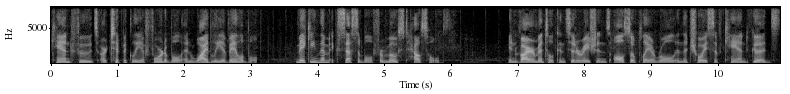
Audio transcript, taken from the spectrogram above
canned foods are typically affordable and widely available, making them accessible for most households. Environmental considerations also play a role in the choice of canned goods.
